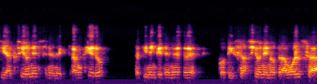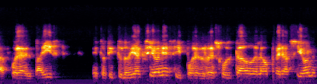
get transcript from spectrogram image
y acciones en el extranjero. O tienen que tener cotización en otra bolsa fuera del país estos títulos y acciones y por el resultado de la operación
